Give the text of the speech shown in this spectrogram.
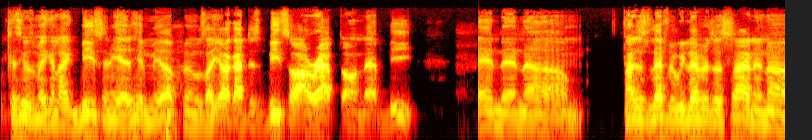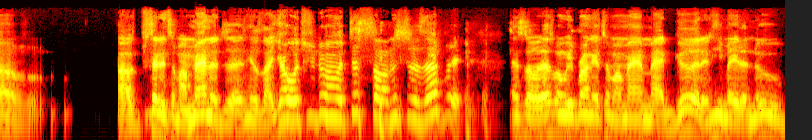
because he was making like beats and he had hit me up and was like, "Yo, I got this beat," so I rapped on that beat. And then um, I just left it. We left it aside and uh, I sent it to my manager and he was like, "Yo, what you doing with this song? This shit is epic." And so that's when we brought it to my man Matt Good, and he made a new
